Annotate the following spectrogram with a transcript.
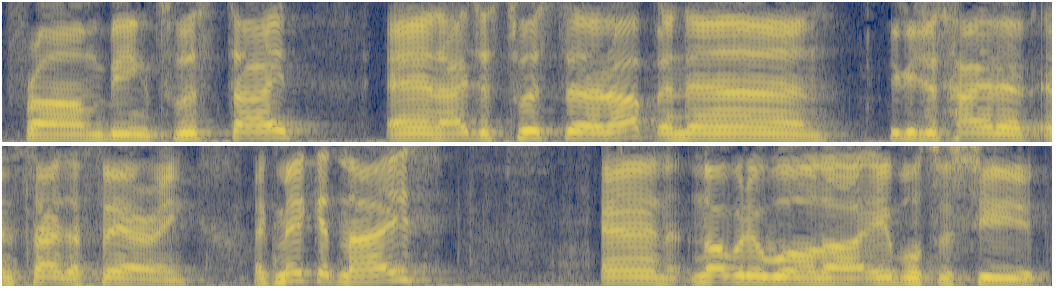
from being twist tied and I just twisted it up and then you can just hide it inside the fairing. Like make it nice and nobody will uh, able to see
